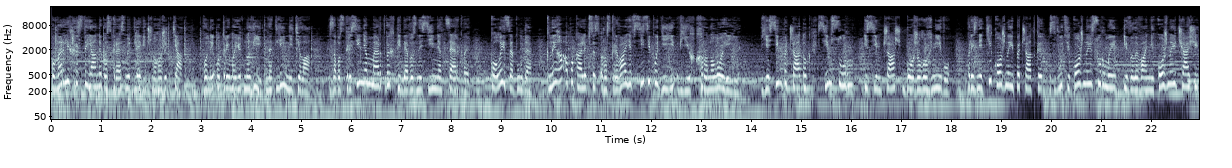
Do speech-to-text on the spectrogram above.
Померлі християни воскреснуть для вічного життя. Вони отримають нові, нетлінні тіла. За воскресінням мертвих піде вознесіння церкви. Коли це буде? Книга Апокаліпсис розкриває всі ці події в їх хронології. Є сім печаток, сім сурм і сім чаш Божого гніву. При знятті кожної печатки, звуці кожної сурми і виливанні кожної чаші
